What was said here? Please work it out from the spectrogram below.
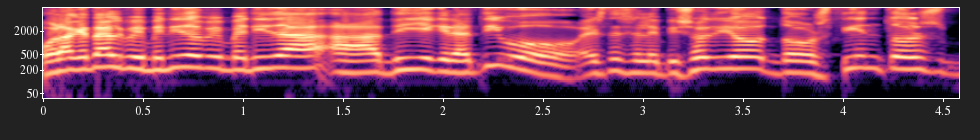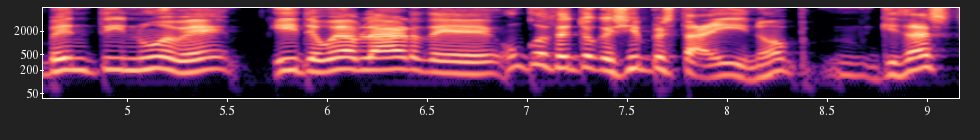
Hola, ¿qué tal? Bienvenido, bienvenida a DJ Creativo. Este es el episodio 229 y te voy a hablar de un concepto que siempre está ahí, ¿no? Quizás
